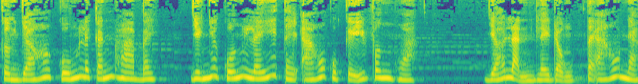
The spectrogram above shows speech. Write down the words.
cơn gió cuốn lấy cánh hoa bay, dường như cuốn lấy tay áo của Kỷ Vân Hòa. Gió lạnh lay động tay áo nàng,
